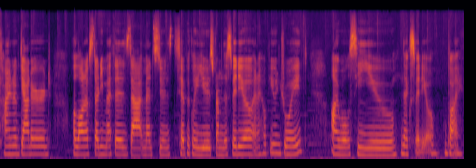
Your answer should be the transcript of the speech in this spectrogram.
kind of gathered a lot of study methods that med students typically use from this video and I hope you enjoyed. I will see you next video. Bye.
